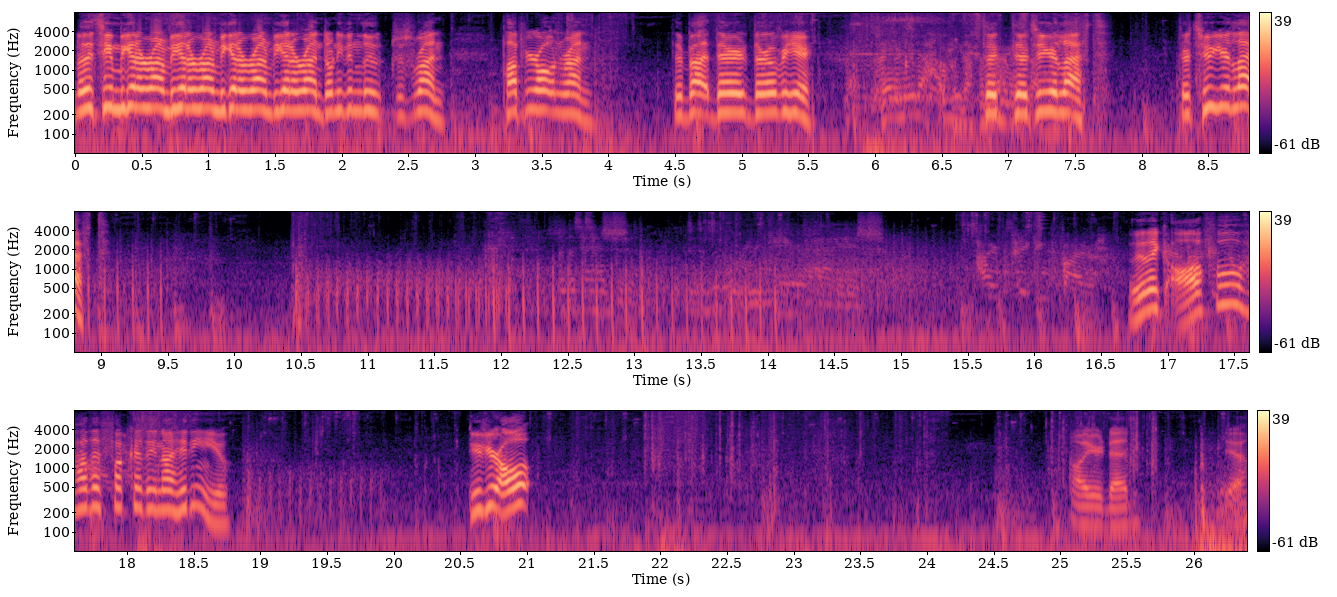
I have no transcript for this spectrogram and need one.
Another team, we gotta run, we gotta run, we gotta run, we gotta run. Don't even loot, just run. Pop your ult and run. They're about, they're they're over here. Hey, mira, we got some They're, they're to your left. They're to your left. Attention. Deliver repair package. I'm taking fire. Are they like awful? How the fuck are they not hitting you? Do you have your ult? Oh, you're dead. Yeah.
